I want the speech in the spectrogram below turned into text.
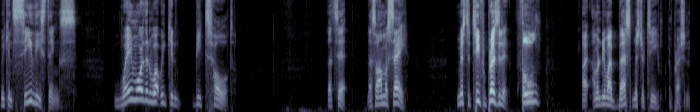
We can see these things way more than what we can be told. That's it. That's all I'm going to say. Mr. T for president, fool. All right, I'm going to do my best Mr. T impression.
